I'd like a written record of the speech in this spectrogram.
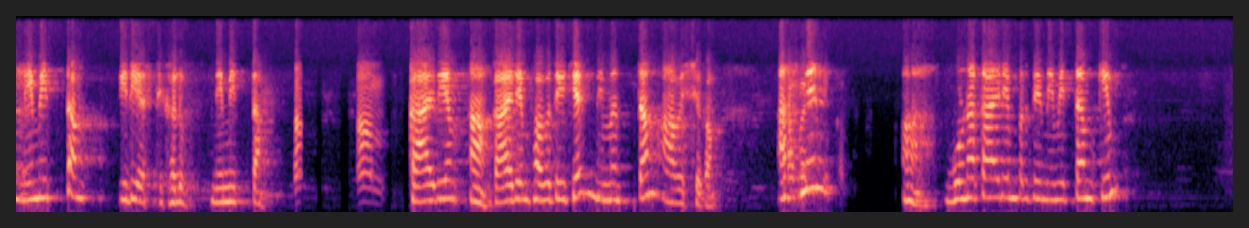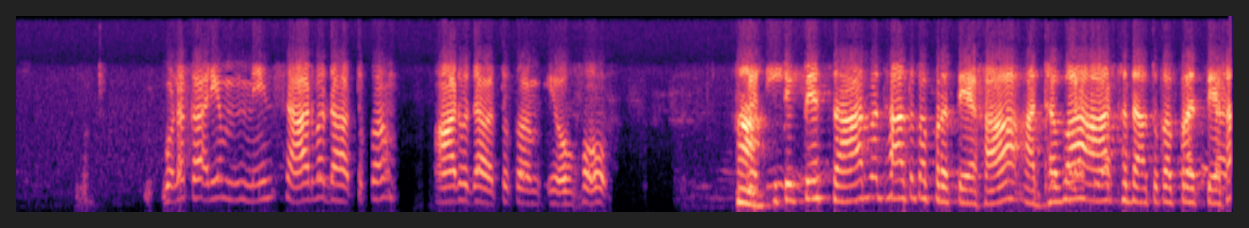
निमित्तम् इति अस्ति खलु निमित्तम्। कार्यं कार्यं भवति चेत् निमित्तम् आवश्यकम्। अस्मिन् गुणकार्यं प्रति निमित्तं किम्? गुणकार्यं मीन्स् सार्वधातुकम् आर्वधातुकं योः इत्युक्ते सार्वधातुकप्रत्ययः अथवा आर्थधातुकप्रत्ययः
